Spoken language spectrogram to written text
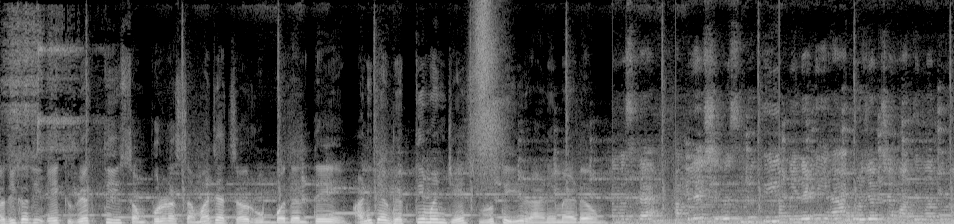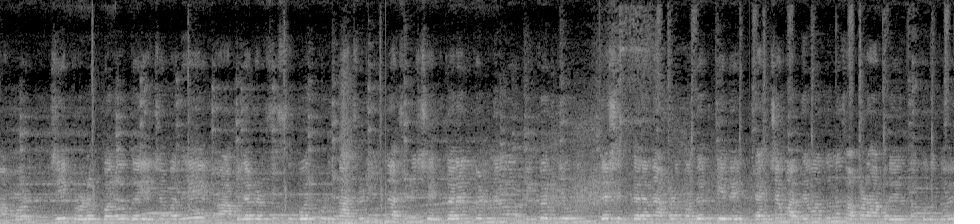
कधीकधी एक व्यक्ती संपूर्ण समाजाचं रूप बदलते. आणि त्या व्यक्ती म्हणजे स्मृती राणे मॅडम. नमस्कार. आपल्या शिवस्मृती मिलेटी ह्या प्रोजेक्टच्या माध्यमातून आपण जे प्रोडक्ट बनवतो याच्यामध्ये आपल्याकडचं सुपर फूड नाचणी नाचणी शेतकऱ्यांकडनं विकत घेऊन ज्या शेतकऱ्यांना आपण मदत केली त्यांच्या माध्यमातूनच आपण हा प्रयत्न करतोय.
